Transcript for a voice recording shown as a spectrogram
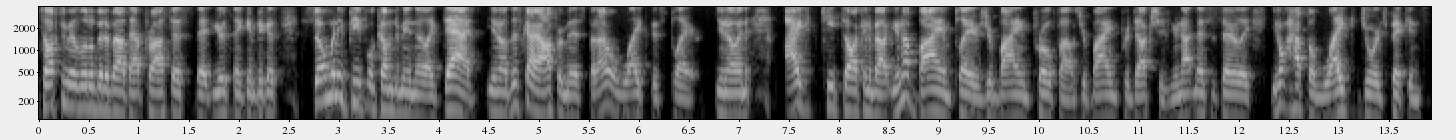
Talk to me a little bit about that process that you're thinking because so many people come to me and they're like, Dad, you know, this guy offered me this, but I don't like this player, you know, and I keep talking about you're not buying players, you're buying profiles, you're buying production. You're not necessarily, you don't have to like George Pickens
